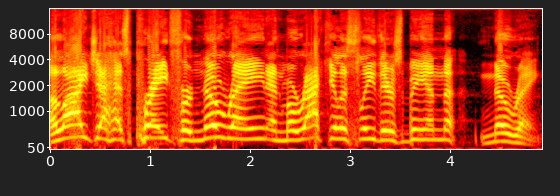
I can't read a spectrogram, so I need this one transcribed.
Elijah has prayed for no rain, and miraculously, there's been no rain.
